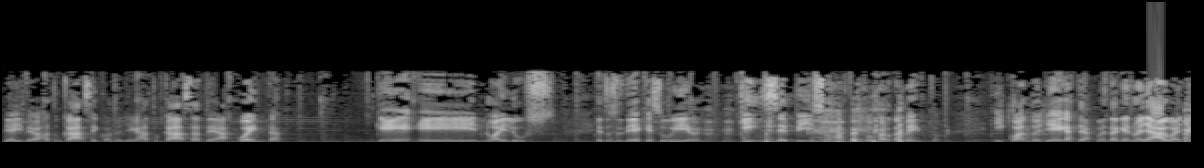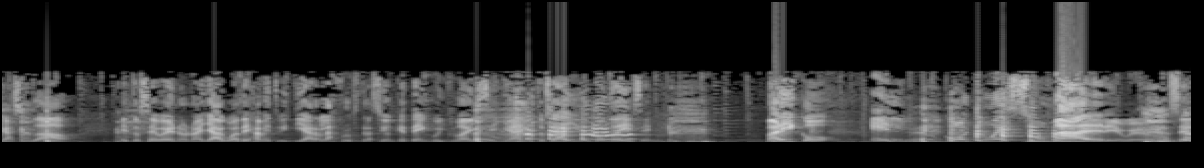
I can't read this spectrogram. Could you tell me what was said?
De ahí te vas a tu casa y cuando llegas a tu casa te das cuenta que eh, no hay luz. Entonces tienes que subir 15 pisos hasta tu apartamento. Y cuando llegas te das cuenta que no hay agua, llegas sudado. Entonces, bueno, no hay agua. Déjame tuitear la frustración que tengo y no hay señal. Entonces ahí es cuando dice, Marico, el coño es su madre, weón. O sea,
